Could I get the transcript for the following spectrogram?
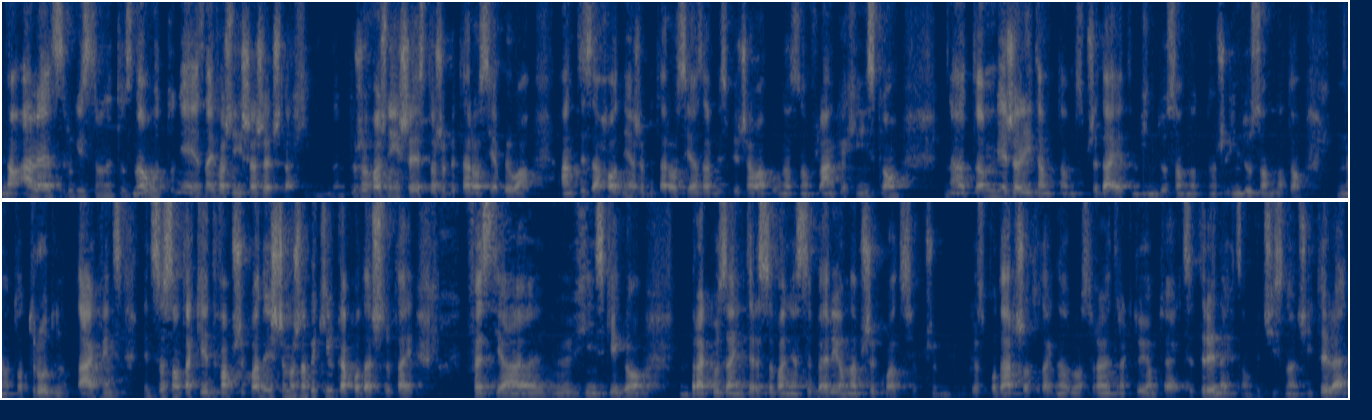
No ale z drugiej strony to znowu to nie jest najważniejsza rzecz dla Chin. No, dużo ważniejsze jest to, żeby ta Rosja była antyzachodnia, żeby ta Rosja zabezpieczała północną flankę chińską. No to jeżeli tam, tam sprzedaje tym Hindusom, no, znaczy Indusom, no to, no to trudno. Tak? Więc, więc to są takie dwa przykłady. Jeszcze można by kilka podać tutaj kwestia e, chińskiego braku zainteresowania Syberią na przykład. Gospodarczo to tak na dobrą sprawę traktują to jak cytrynę, chcą wycisnąć i tyle,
